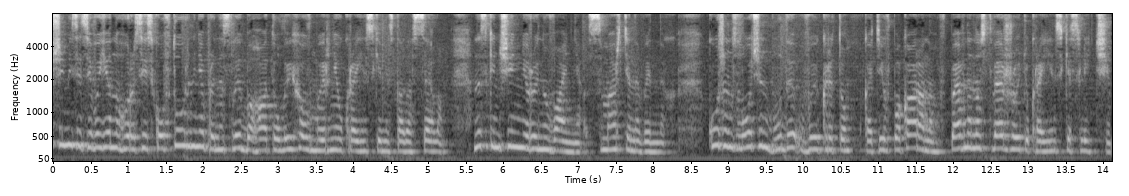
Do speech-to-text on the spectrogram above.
Перші місяці воєнного російського вторгнення принесли багато лиха в мирні українські міста та села, нескінченні руйнування, смерті невинних. Кожен злочин буде викрито, катів покарано, впевнено стверджують українські слідчі.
